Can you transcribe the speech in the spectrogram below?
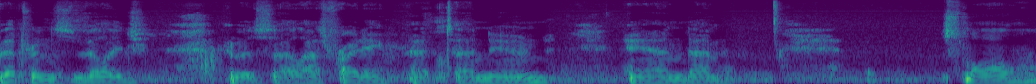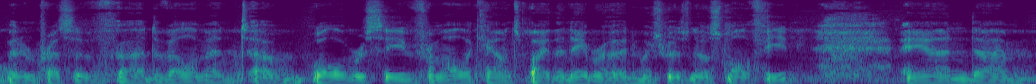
Veterans Village. It was uh, last Friday at uh, noon, and um, small but impressive uh, development, uh, well received from all accounts by the neighborhood, which was no small feat. And um,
